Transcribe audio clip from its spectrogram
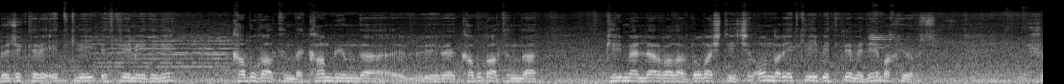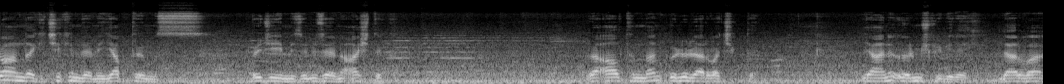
böcekleri etkileyip etkilemediğini kabuk altında, kambiyumda e, ve kabuk altında primer larvalar dolaştığı için onları etkileyip etkilemediğini bakıyoruz. Şu andaki çekimlerini yaptığımız böceğimizin üzerine açtık ve altından ölü larva çıktı. Yani ölmüş bir birey. Larva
